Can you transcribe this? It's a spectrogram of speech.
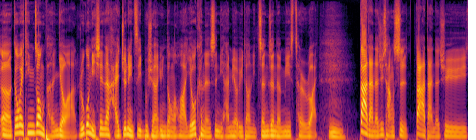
呃，各位听众朋友啊，如果你现在还觉得你自己不喜欢运动的话，有可能是你还没有遇到你真正的 Mister Right。嗯，大胆的去尝试，大胆的去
